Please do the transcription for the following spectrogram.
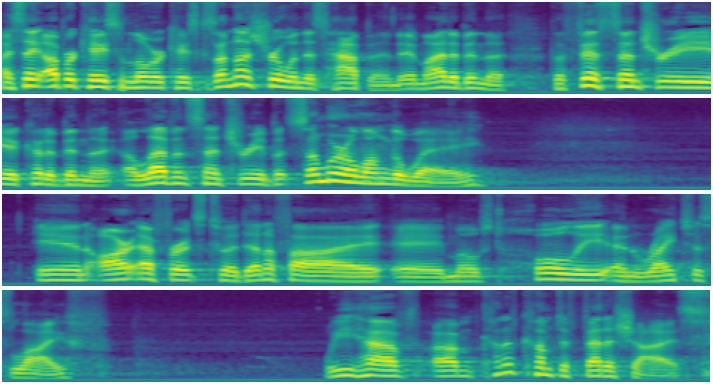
I say uppercase and lowercase because I'm not sure when this happened. It might have been the, the 5th century, it could have been the 11th century, but somewhere along the way, in our efforts to identify a most holy and righteous life, we have um, kind of come to fetishize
